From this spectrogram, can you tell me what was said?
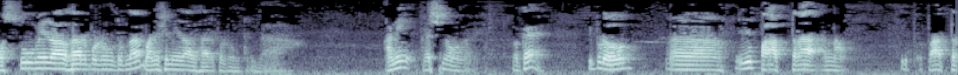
వస్తువు మీద ఆధారపడి ఉంటుందా మనిషి మీద ఆధారపడి ఉంటుందా అని ప్రశ్న ఉన్నది. ఓకే? ఇప్పుడు ఇది పాత్ర అన్నాం. పాత్ర.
